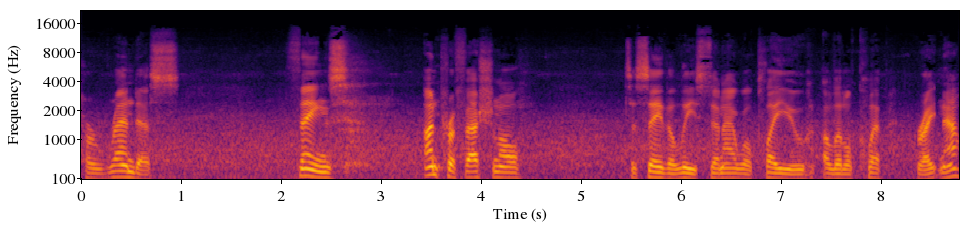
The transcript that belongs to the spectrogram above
horrendous things, unprofessional to say the least. And I will play you a little clip right now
